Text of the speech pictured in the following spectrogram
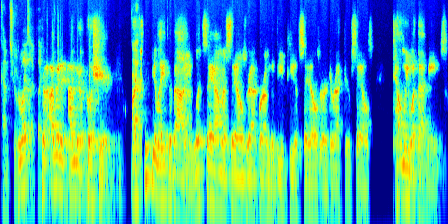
kind of two so roles i play. so i'm gonna i'm gonna push here. Yeah. articulate the value. Let's say i'm a sales rep or i'm the vp of sales or a director of sales. Tell me what that means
